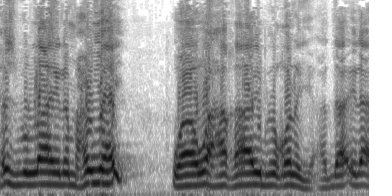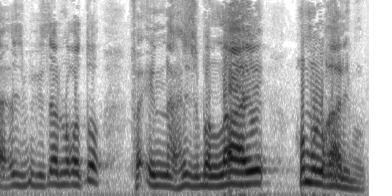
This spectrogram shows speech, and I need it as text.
Xisbullaahina maxuu yahay waa waxa qaalib noqonaya. Haddaa ilaah xisbigiisa noqoto fa ina xisba allaahi hum lgaalibuun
